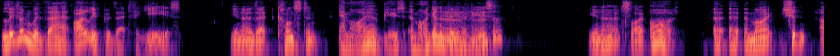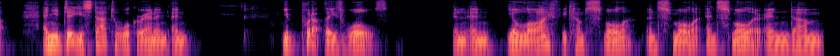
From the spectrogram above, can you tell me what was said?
living with that, I lived with that for years. You know, that constant, am I abused? Am I going to be an Mhm. abuser? You know, it's like, oh, uh, uh, am I, shouldn't, uh, and you do, you start to walk around and, and you put up these walls and and your life becomes smaller and smaller and smaller, and um,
